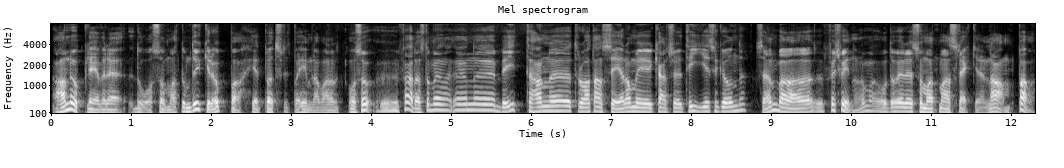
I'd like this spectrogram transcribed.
Han upplever det då som att de dyker upp va? helt plötsligt på himlavalvet. Och så eh, färdas de en, en eh, bit. Han eh, tror att han ser dem i kanske tio sekunder. Sen bara försvinner de och då är det som att man släcker en lampa. Va?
